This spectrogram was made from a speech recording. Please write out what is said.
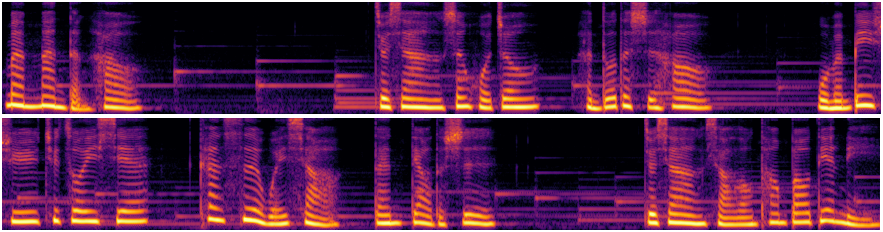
慢慢等候。就像生活中很多的时候，我们必须去做一些看似微小、单调的事。就像小笼汤包店里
